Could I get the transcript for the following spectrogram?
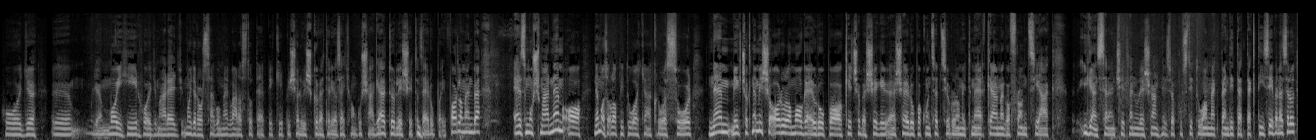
hogy ugye mai hír, hogy már egy Magyarországon megválasztott EP képviselő is követeli az egyhangúság eltörlését az Európai Parlamentbe. Ez most már nem, a, nem az alapító atyákról szól, nem, még csak nem is arról a maga Európa, kétsebességű első Európa koncepcióról, amit Merkel meg a franciák igen szerencsétlenül és ránk nézve pusztítóan megpendítettek tíz évvel ezelőtt.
